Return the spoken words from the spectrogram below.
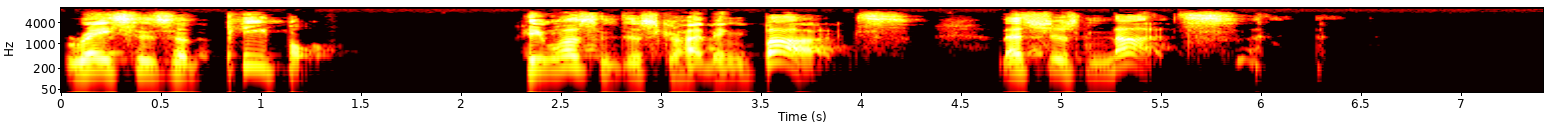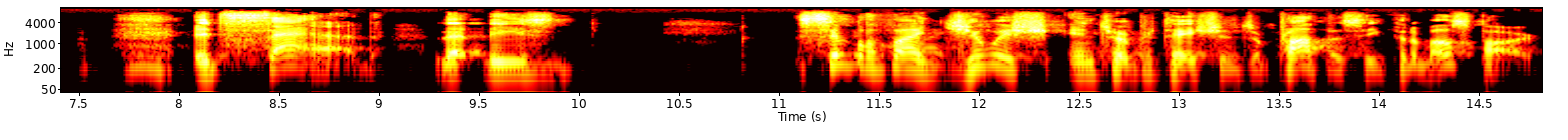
races of people. He wasn't describing bugs. That's just nuts. it's sad that these simplified Jewish interpretations of prophecy, for the most part,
